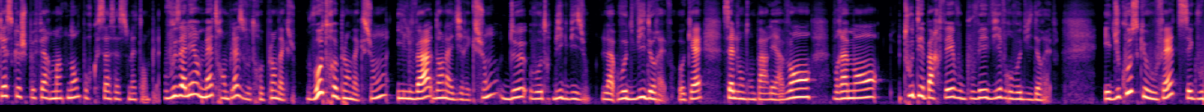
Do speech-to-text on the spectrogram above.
Qu'est-ce que je peux faire maintenant pour que ça, ça se mette en place? Vous allez mettre en place votre plan d'action. Votre plan d'action, il va dans la direction de votre big vision, votre vie de rêve, ok? Celle dont on parlait avant. Vraiment, tout est parfait. Vous pouvez vivre votre vie de rêve. Et du coup, ce que vous faites, c'est que vous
